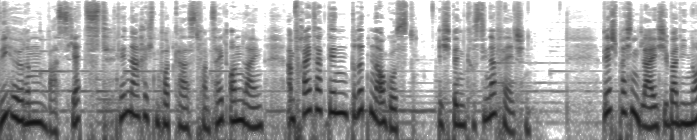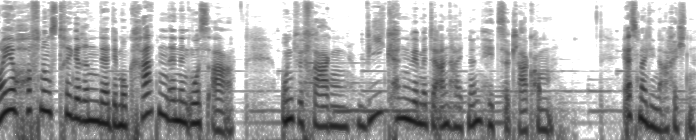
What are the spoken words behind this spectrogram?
Sie hören Was jetzt? Den Nachrichtenpodcast von Zeit Online am Freitag, den 3. August. Ich bin Christina Felschen. Wir sprechen gleich über die neue Hoffnungsträgerin der Demokraten in den USA. Und wir fragen, wie können wir mit der anhaltenden Hitze klarkommen? Erstmal die Nachrichten.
